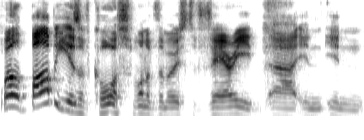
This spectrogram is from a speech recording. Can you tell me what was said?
Well, Barbie is of course one of the most varied uh, in in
